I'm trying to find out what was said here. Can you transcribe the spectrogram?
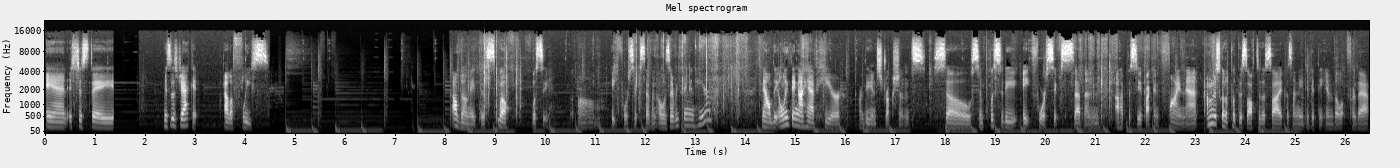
and it's just a Mrs. Jacket out of fleece. I'll donate this. Well, let's see. Um, 8467. Oh, is everything in here? Now, the only thing I have here are the instructions. So, Simplicity 8467. I'll have to see if I can find that. I'm just going to put this off to the side because I need to get the envelope for that.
